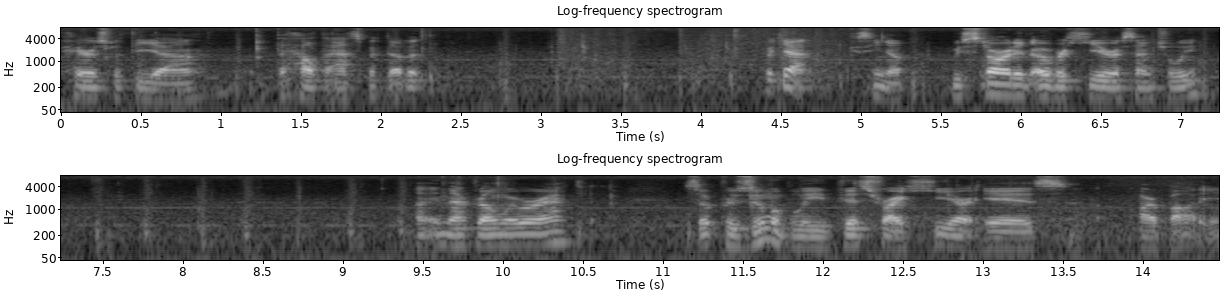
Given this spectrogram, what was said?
Pairs with the, uh, the health aspect of it. But yeah, because, you know, we started over here, essentially. Uh, in that realm where we're at. So presumably this right here is our body.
